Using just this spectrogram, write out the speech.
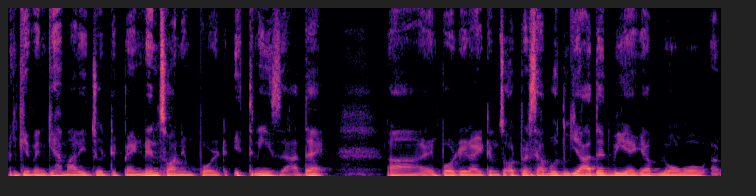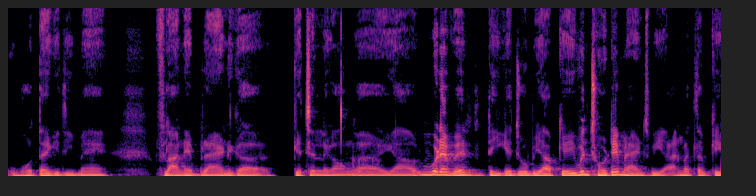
گیون کہ ہماری جو ڈپینڈنس آن امپورٹ اتنی زیادہ ہے uh, امپورٹیڈ آئٹمس اور پھر سے اب ان کی عادت بھی ہے کہ اب لوگوں کو ہوتا ہے کہ جی میں فلانے برانڈ کا کچن لگاؤں گا یا وٹ ایور ٹھیک ہے، جو بھی آپ کے ایون چھوٹے برانڈس بھی یار مطلب کہ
